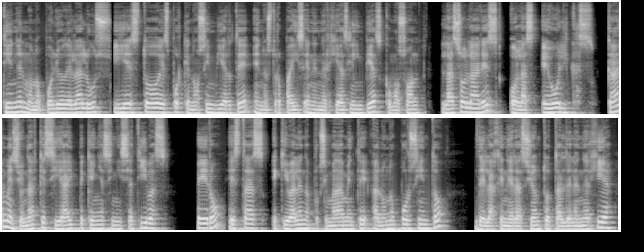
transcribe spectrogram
tiene el monopolio de la luz y esto es porque no se invierte en nuestro país en energías limpias como son las solares o las eólicas. Cabe mencionar que sí hay pequeñas iniciativas, pero estas equivalen aproximadamente al 1% de la generación total de la energía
